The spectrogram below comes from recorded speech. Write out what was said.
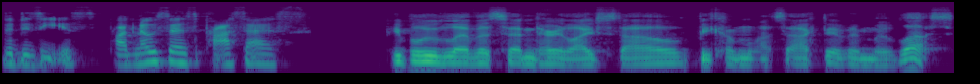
the disease, prognosis, process? People who live a sedentary lifestyle become less active and move less.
